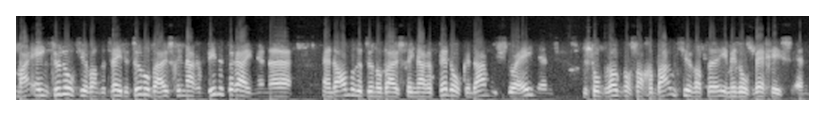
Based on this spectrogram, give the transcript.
maar één tunneltje, want de tweede tunnelbuis ging naar het binnenterrein. En, en de andere tunnelbuis ging naar het paddock en daar moest je doorheen. En er stond er ook nog zo'n gebouwtje wat eh, inmiddels weg is. En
